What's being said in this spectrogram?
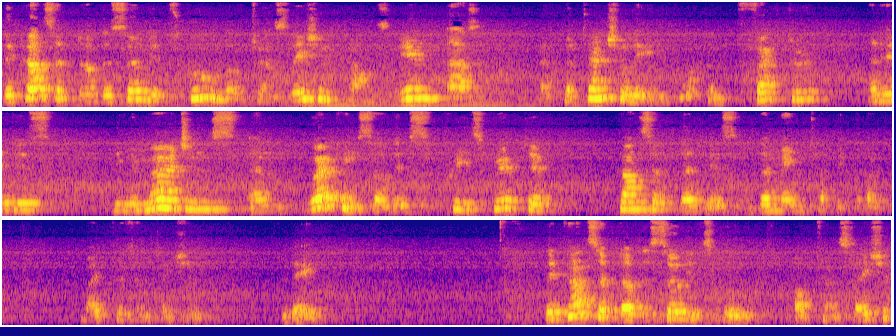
the concept of the Soviet school of translation comes in as a potentially important factor, and it is the emergence and workings of this prescriptive concept that is the main topic of my presentation today. The concept of the Soviet school of translation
